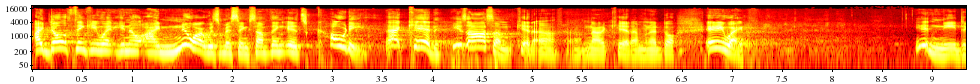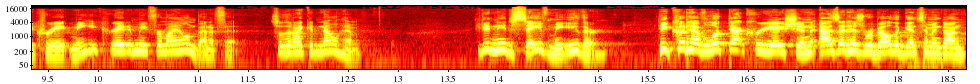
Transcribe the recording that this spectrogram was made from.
I don't think he went, you know, I knew I was missing something. It's Cody, that kid. He's awesome. Kid, oh, I'm not a kid, I'm an adult. Anyway, he didn't need to create me. He created me for my own benefit so that I could know him. He didn't need to save me either. He could have looked at creation as it has rebelled against him and gone,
